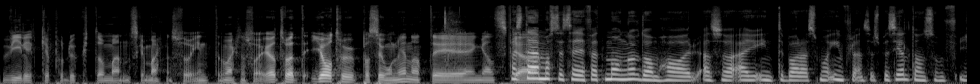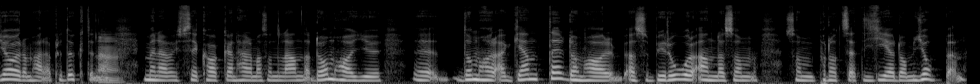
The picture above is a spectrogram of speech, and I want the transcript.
vilka produkter man ska marknadsföra och inte marknadsföra. Jag tror, att, jag tror personligen att det är en ganska... Fast där måste jag säga, för att många av dem har, alltså, är ju inte bara små influencers, speciellt de som gör de här produkterna. Ja. Jag menar, vi ser Kakan Hermansson eller andra, de har ju eh, de har agenter, de har alltså byråer och andra som, som på något sätt ger dem jobben.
